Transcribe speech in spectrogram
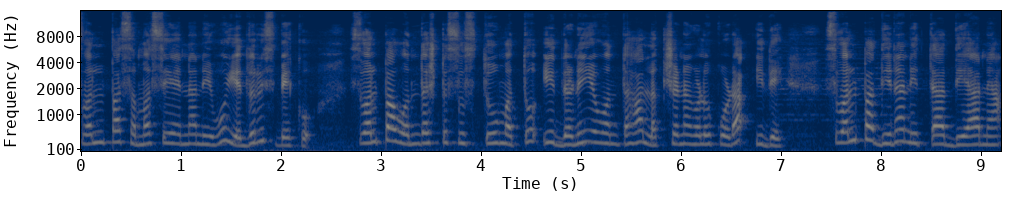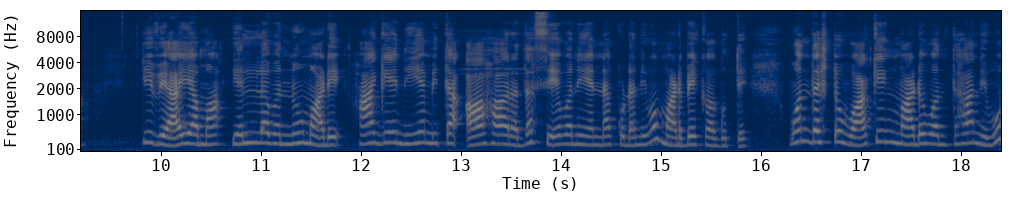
ಸ್ವಲ್ಪ ಸಮಸ್ಯೆಯನ್ನು ನೀವು ಎದುರಿಸಬೇಕು. ಸ್ವಲ್ಪ ಒಂದಷ್ಟು ಸುಸ್ತು ಮತ್ತು ಈ ದಣಿಯುವಂತಹ ಲಕ್ಷಣಗಳು ಕೂಡ ಇದೆ. ಸ್ವಲ್ಪ ದಿನನಿತ್ಯ ಧ್ಯಾನ, ಈ ವ್ಯಾಯಾಮ ಎಲ್ಲವನ್ನೂ ಮಾಡಿ, ಹಾಗೆ ನಿಯಮಿತ ಆಹಾರದ ಸೇವನೆಯನ್ನು ಕೂಡ ನೀವು ಮಾಡಬೇಕಾಗುತ್ತೆ. ಒಂದಷ್ಟು ವಾಕಿಂಗ್ ಮಾಡುವಂತಹ ನೀವು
